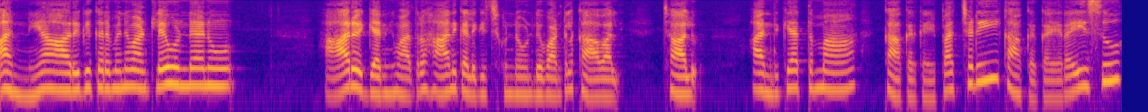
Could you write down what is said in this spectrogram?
అన్నీ ఆరోగ్యకరమైన వంటలే వండాను. ఆరోగ్యానికి మాత్రం హాని కలిగించకుండా ఉండే వంటలు కావాలి. చాలు. అందుకే అత్తమ్మ కాకరకాయ పచ్చడి కాకరకాయ రైసు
